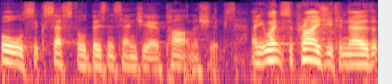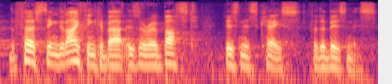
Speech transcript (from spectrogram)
all successful business NGO partnerships. And it won't surprise you to know that the first thing that I think about is a robust business case for the business,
